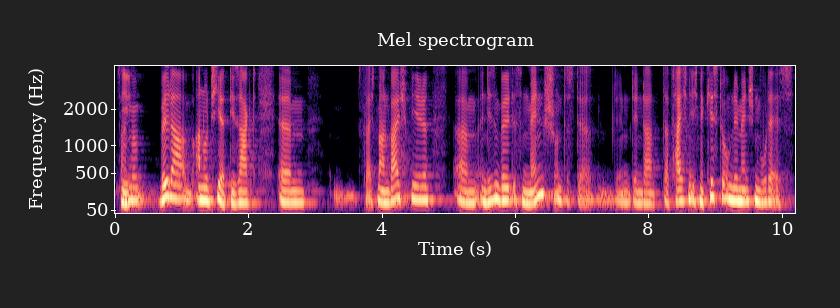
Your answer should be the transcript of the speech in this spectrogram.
Sagen die, wir, Bilder annotiert, die sagt, ähm, Vielleicht mal ein Beispiel. Ähm, in diesem Bild ist ein Mensch und das der, den, den da, da zeichne ich eine Kiste um den Menschen, wo der ist.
